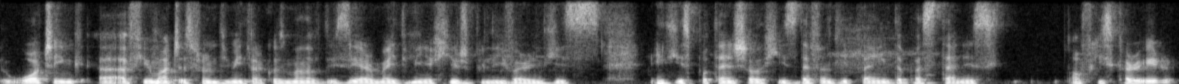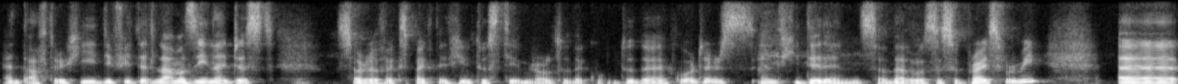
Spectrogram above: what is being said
watching a few matches from Dimitar Kuzmanov this year made me a huge believer in his in his potential. He's definitely playing the best tennis of his career, and after he defeated Lamasine, I just sort of expected him to steamroll to the to the quarters, and he didn't. So that was a surprise for me. Uh,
